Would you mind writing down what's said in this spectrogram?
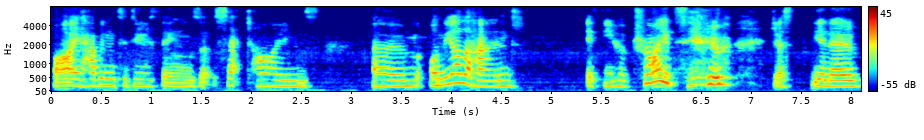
by having to do things at set times. Um, on the other hand, if you have tried to just, you know,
